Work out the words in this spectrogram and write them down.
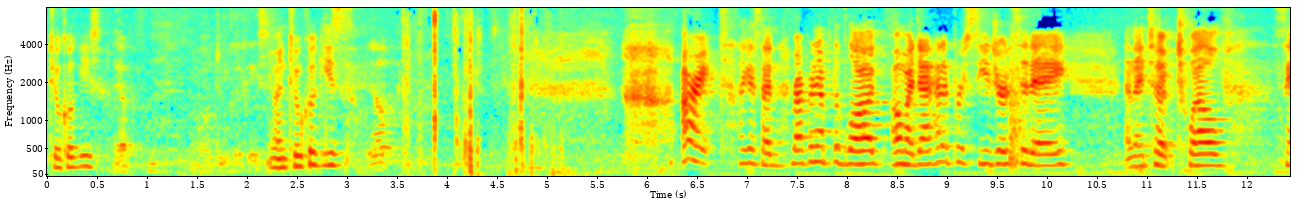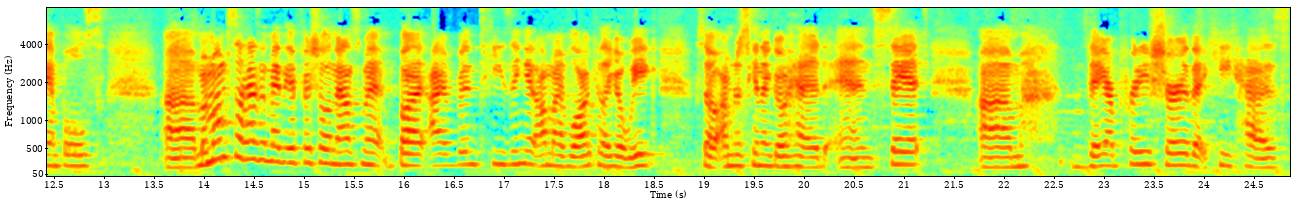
Two cookies? Yep. Oh, two cookies. You want two cookies? Yep. All right, like I said, wrapping up the vlog. Oh, my dad had a procedure today and they took 12 samples. Uh, my mom still hasn't made the official announcement, but I've been teasing it on my vlog for like a week. So I'm just gonna go ahead and say it. Um, they are pretty sure that he has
